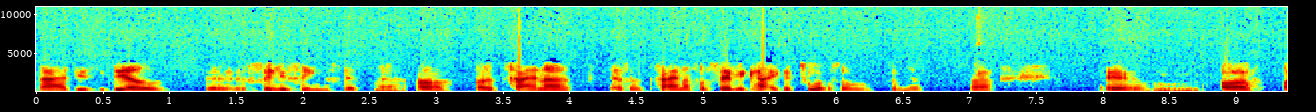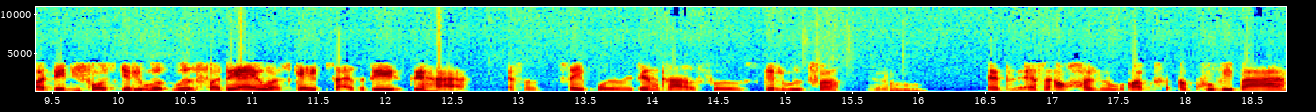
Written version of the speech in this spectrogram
der er decideret øh, fællesengesættende og, og tegner, altså tegner sig selv i karikatur, som, som jeg så. Øhm, og, og det, de får skæld ud, ud for, det er jo at skabe sig. Altså det, det har altså, Sabro jo i den grad fået skæld ud for. Øhm, at, altså, at holde nu op, og kunne vi bare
